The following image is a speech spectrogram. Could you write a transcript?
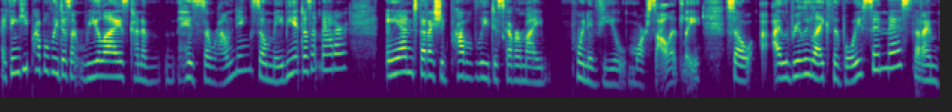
I think he probably doesn't realize kind of his surroundings, so maybe it doesn't matter. And that I should probably discover my point of view more solidly. So I really like the voice in this that I'm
